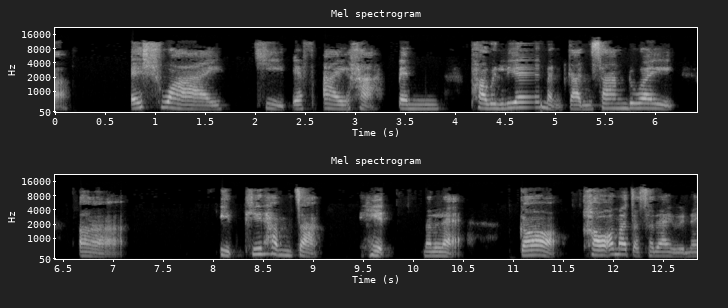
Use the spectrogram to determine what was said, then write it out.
อ HY ขีด FI ค่ะ เป็นพาวิเลียนเหมือนกันสร้างด้วยออิฐที่ทำจากเห็ดนั่นแหละ ก็เขาเอามาจัดแสดงอยู่ใน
